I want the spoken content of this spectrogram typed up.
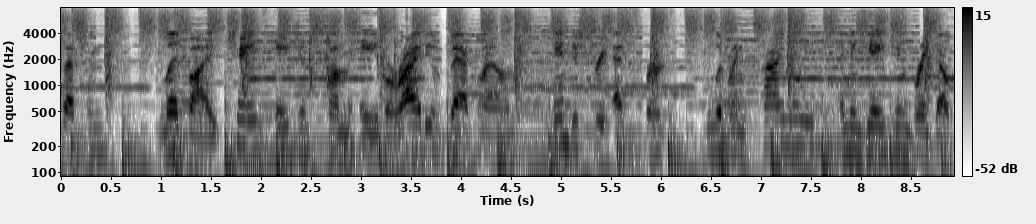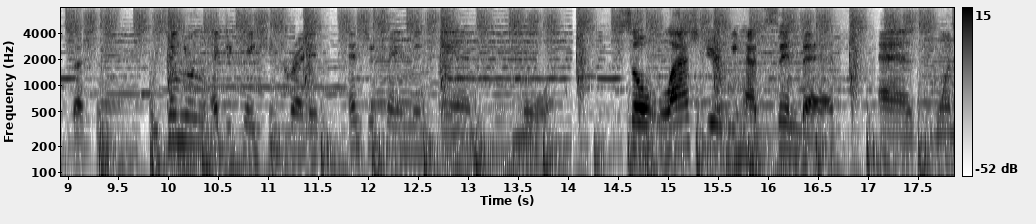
sessions led by change agents from a variety of backgrounds, industry experts delivering timely and engaging breakout sessions, continuing education credit, entertainment, and more. So last year we had Sinbad as one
